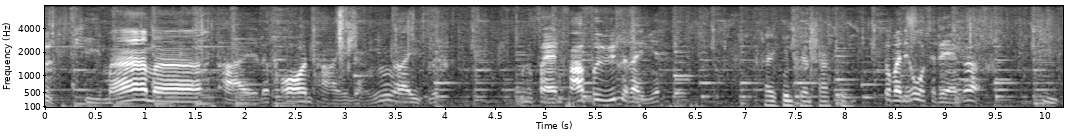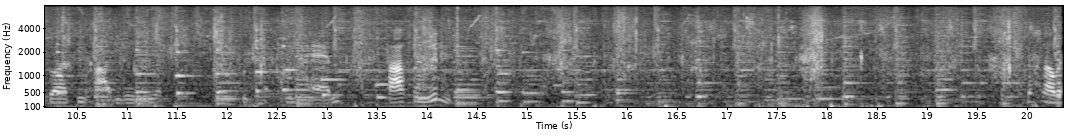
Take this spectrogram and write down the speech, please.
ฝึกขี่ม้ามาถ่ายละครถ่ายหนังอะไรอีกเนี่ยคุณแฟนฟ้าฟื้นอะไรอย่างเงี้ย ใครคุณแฟนพาคุณก็มาริโอแสดงก็ขี่ตัวสีขาวอยู่ในนี้คุณคุณแผน ฟ้าฟื้น เราไป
